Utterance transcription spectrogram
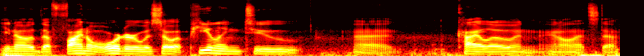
you know the final order was so appealing to uh, Kylo and, and all that stuff.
